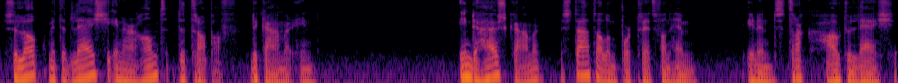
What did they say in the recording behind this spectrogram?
Ze loopt met het lijstje in haar hand de trap af, de kamer in. In de huiskamer staat al een portret van hem... in een strak houten lijstje.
